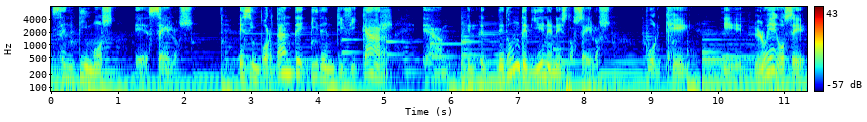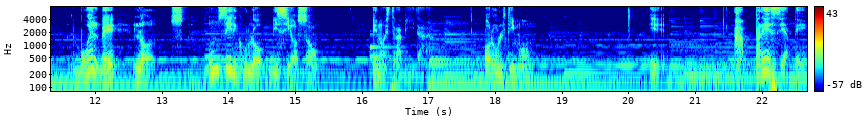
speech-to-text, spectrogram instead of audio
sentimos eh, celos. Es importante identificar de dónde vienen estos celos, porque luego se vuelve un círculo vicioso en nuestra vida. Por último, apréciate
